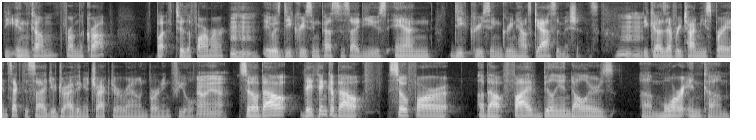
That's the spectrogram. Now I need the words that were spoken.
the income from the crop. But to the farmer, it was decreasing pesticide use and decreasing greenhouse gas emissions. Because every time you spray insecticide, you're driving a tractor around burning fuel. Oh, yeah. So about they think about so far about five billion dollars uh, more income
